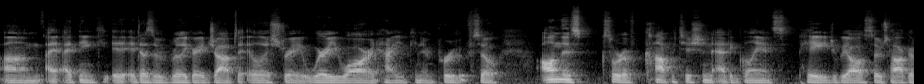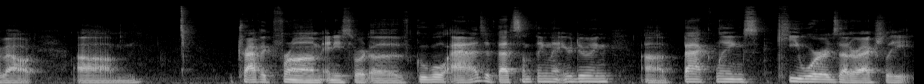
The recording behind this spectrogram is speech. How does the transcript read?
um, I, I, think it, it, does a really great job to illustrate where you are and how you can improve. So on this sort of competition at a glance page, we also talk about. Um, traffic from any sort of Google ads, if that's something that you're doing, uh, backlinks, keywords that are actually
